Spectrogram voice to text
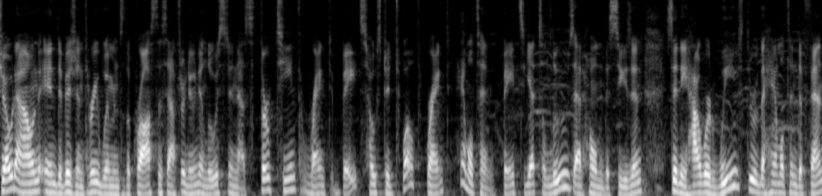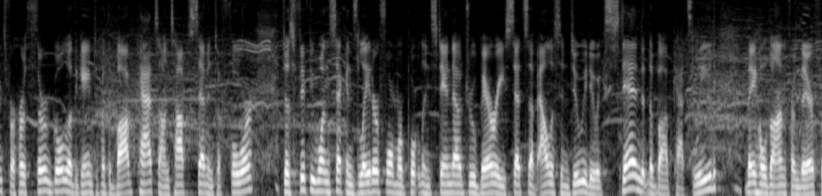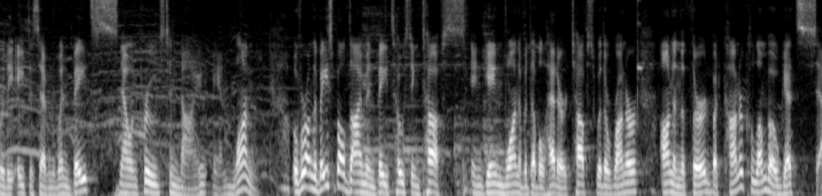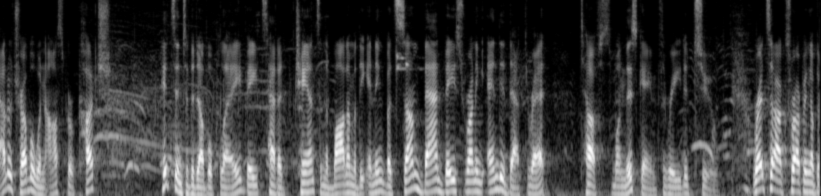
Showdown in Division Three women's lacrosse this afternoon in Lewiston as 13th ranked Bates hosted 12th ranked Hamilton. Bates yet to lose at home this season. Sydney Howard weaves through the Hamilton defense for her third goal of the game to put the Bobcats on top 7 to 4. Just 51 seconds later, former Portland standout Drew Barry sets up Allison Dewey to extend the Bobcats lead. They hold on from there for the 8 to 7 win. Bates now improves to 9 and 1. Over on the baseball diamond, Bates hosting Tufts in game one of a doubleheader. Tufts with a runner on in the third, but Connor Colombo gets out of trouble when Oscar Kutch hits into the double play. Bates had a chance in the bottom of the inning, but some bad base running ended that threat. Tufts won this game 3 to 2. Red Sox wrapping up the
